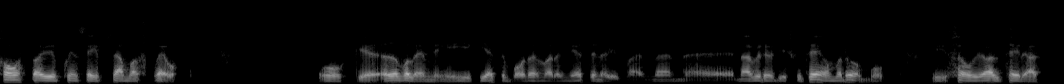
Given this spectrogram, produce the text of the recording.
pratar ju i princip samma språk. Och eh, överlämningen gick jättebra, den var de jättenöjd med. Men eh, när vi då diskuterade med dem och vi sa ju alltid att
